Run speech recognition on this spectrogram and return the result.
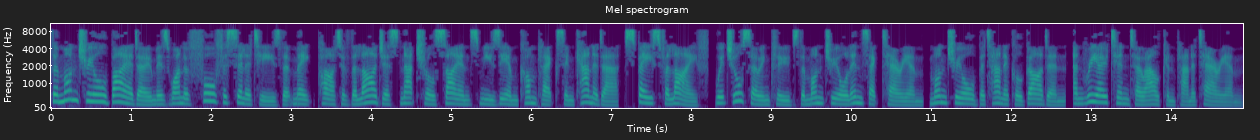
The Montreal Biodome is one of four facilities that make part of the largest natural science museum complex in Canada, Space for Life, which also includes the Montreal Insectarium, Montreal Botanical Garden, and Rio Tinto Alcan Planetarium.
